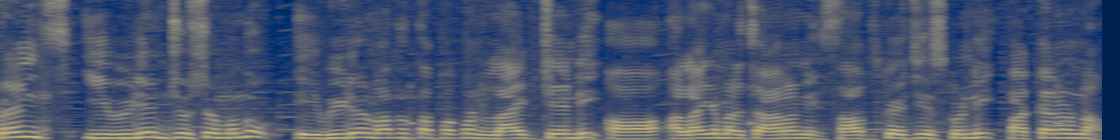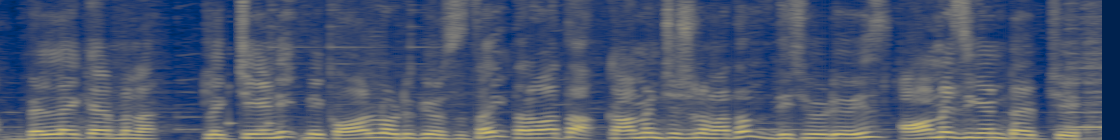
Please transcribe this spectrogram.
ఫ్రెండ్స్ ఈ వీడియోని చూసే ముందు ఈ వీడియోని మాత్రం తప్పకుండా లైక్ చేయండి. అలాగే మన ఛానల్ని సబ్స్క్రైబ్ చేసుకోండి. పక్కన ఉన్న బెల్ ఐకాన్ మన క్లిక్ చేయండి. మీకు ఆల్ నోటిఫికేషన్ వస్తాయి. తర్వాత కామెంట్ చేసిన మాత్రం దిస్ వీడియో ఈజ్ అమేజింగ్ అని టైప్ చేయండి.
